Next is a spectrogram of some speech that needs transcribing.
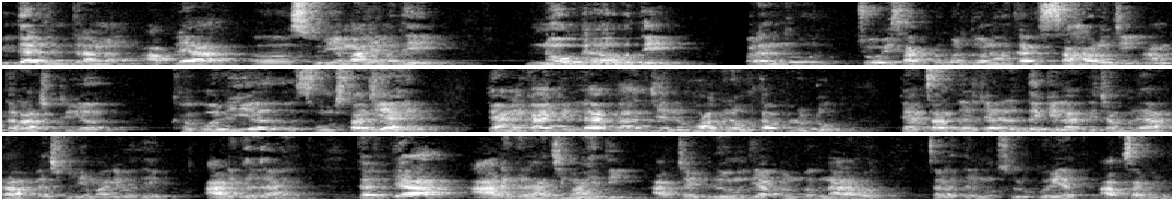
विद्यार्थी मित्रांनो आपल्या सूर्यमालेमध्ये नऊ ग्रह होते परंतु चोवीस ऑक्टोबर दोन हजार सहा रोजी आंतरराष्ट्रीय खगोलीय संस्था जी आहे त्याने काय केलं आहे आपला जे नववा ग्रह होता प्लुटो त्याचा दर्जा रद्द केला. त्याच्यामुळे आता आपल्या सूर्यमालेमध्ये आठ ग्रह आहेत. तर त्या आठ ग्रहाची माहिती आजच्या व्हिडिओमध्ये आपण बघणार आहोत. चला तर मग सुरू करूयात आजचा व्हिडिओ.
